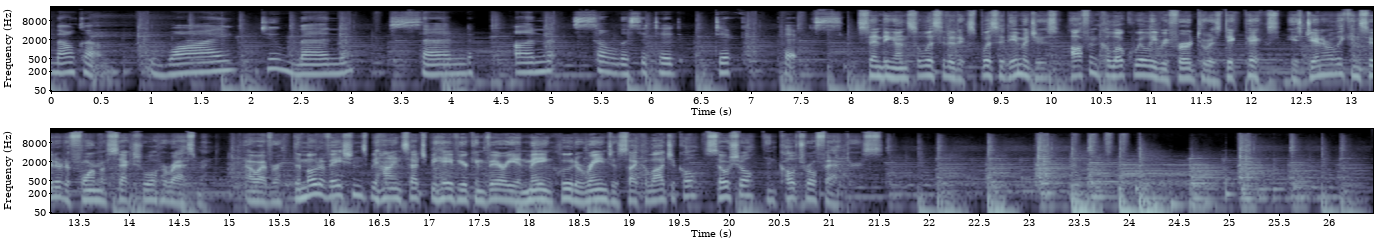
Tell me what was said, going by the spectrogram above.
Malcolm, why do men send unsolicited dick pics? Sending unsolicited explicit images, often colloquially referred to as dick pics, is generally considered a form of sexual harassment. However, the motivations behind such behavior can vary and may include a range of psychological, social, and cultural factors.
